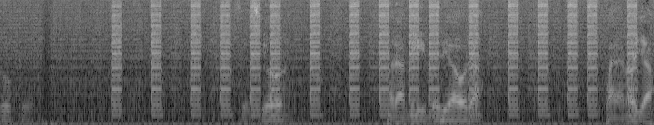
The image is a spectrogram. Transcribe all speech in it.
Rocker. Sesión para mí media hora. Paranoia.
